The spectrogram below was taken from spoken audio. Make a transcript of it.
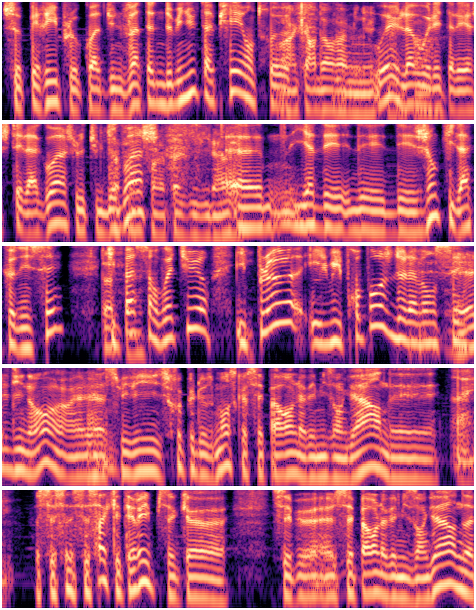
ce périple quoi d'une vingtaine de minutes à pied entre un quart d'heure, 20 minutes. oui là où elle est allée acheter la gouache le tube de gouache Sur la place du village. euh, il y a des, des, des gens qui la connaissaient, Tout qui passent en voiture. Il pleut, ils lui proposent de Et l'avancer. elle dit non, elle Ouais. a suivi scrupuleusement ce que ses parents l'avaient mise en garde. Et Ouais. c'est ça qui est terrible, c'est que ses, ses parents l'avaient mise en garde.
